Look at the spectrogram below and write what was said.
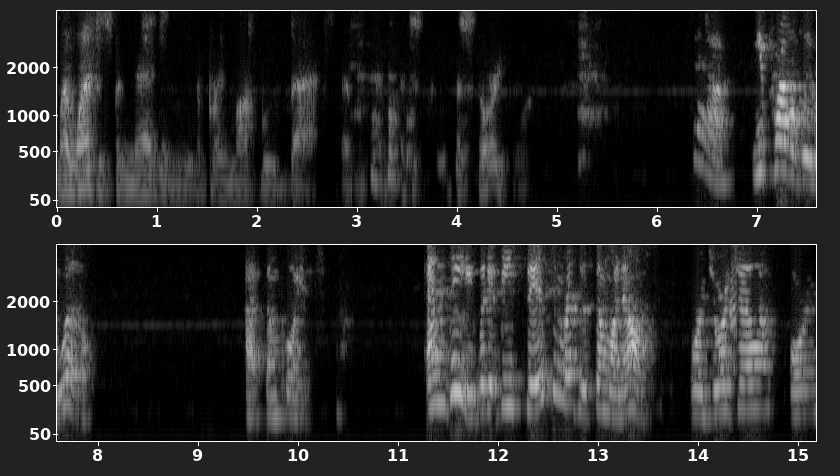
My wife has been nagging me to bring Mahmoud back and, and I just made the story for her. Yeah, you probably will at some point. MD, would it be Sid or is it someone else? Or Georgia or?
